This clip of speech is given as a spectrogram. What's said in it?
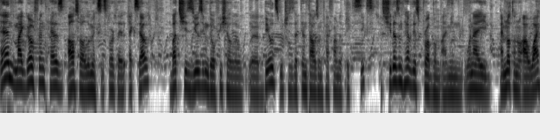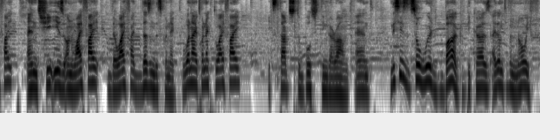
And my girlfriend has also a Lumia 640 XL, but she's using the official uh, builds, which is the 10586. She doesn't have this problem. I mean, when I I'm not on a Wi-Fi and she is on Wi-Fi, the Wi-Fi doesn't disconnect. When I connect to Wi-Fi, it starts to bullshitting around. And this is so weird bug because I don't even know if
